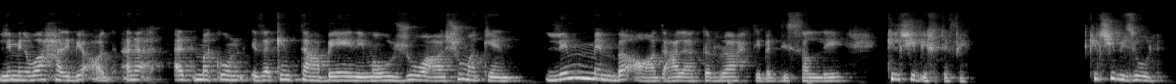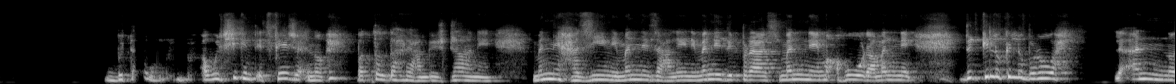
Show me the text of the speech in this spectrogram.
اللي من الواحد بيقعد. أنا قد ما اكون إذا كنت تعبانة موجوعة شو ما كان لما بقعد على راحتي بدي صلي كل شيء بيختفي. كل شيء بيزول. بت... أول شيء كنت اتفاجئ إنه بطل ظهري عم بيوجعني. مني حزينة مني زعلانة مني ديبراس مني مقهورة مني كله كله بروح. لأنه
